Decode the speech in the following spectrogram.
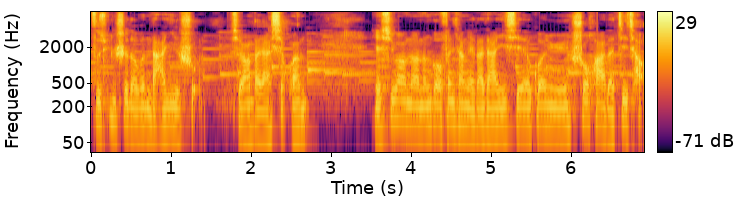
咨询师的问答艺术。希望大家喜欢，也希望呢能够分享给大家一些关于说话的技巧，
